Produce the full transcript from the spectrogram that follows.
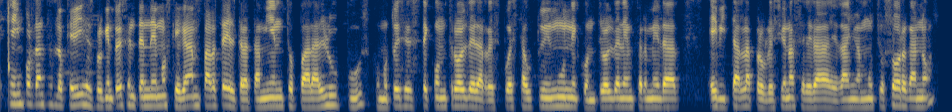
Qué, importante es lo que dices, porque entonces entendemos que gran parte del tratamiento para lupus, como tú dices, este control de la respuesta autoinmune, control de la enfermedad, evitar la progresión acelerada de daño a muchos órganos,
